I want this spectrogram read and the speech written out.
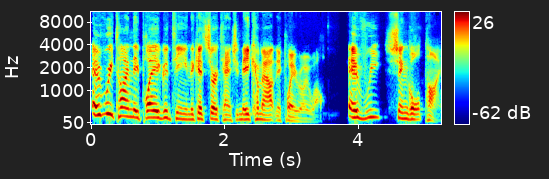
every time they play a good team that gets their attention, they come out and they play really well. Every single time.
